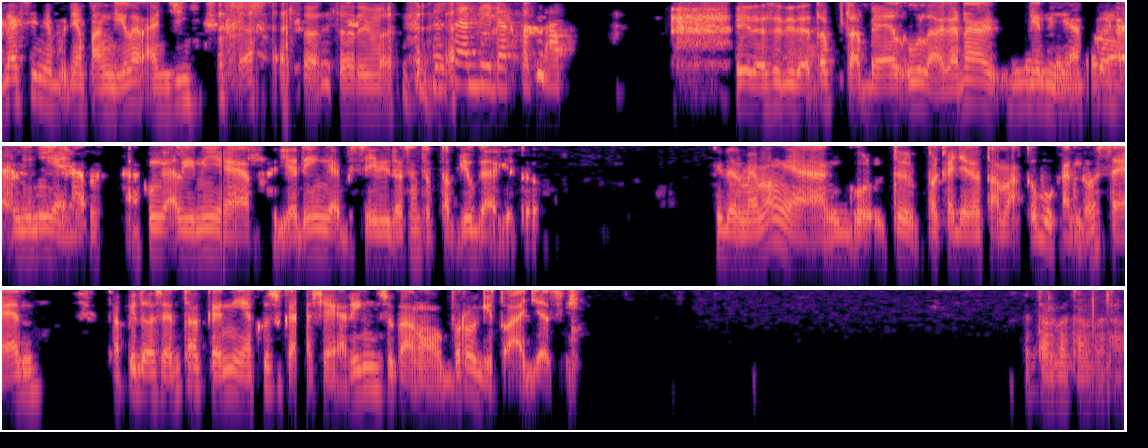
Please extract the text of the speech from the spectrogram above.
enak sih nyebutnya panggilan anjing sorry sorry bang dosen tidak tetap Iya, saya tidak tetap BLU lah karena gini aku nggak linier, aku nggak linier, jadi nggak bisa jadi dosen tetap juga gitu. Dan memang ya itu pekerjaan utama aku bukan dosen, tapi dosen tuh kan nih aku suka sharing, suka ngobrol gitu aja sih. Betul betul betul.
